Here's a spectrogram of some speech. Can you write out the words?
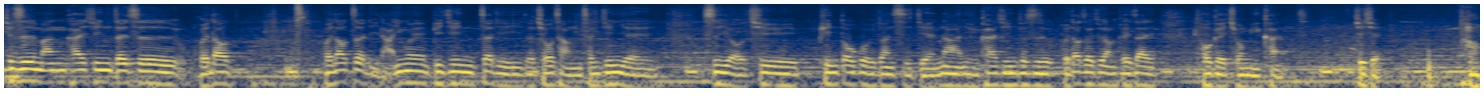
其实蛮开心这次回到回到这里啦，因为毕竟这里的球场曾经也是有去拼斗过一段时间，那也很开心，就是回到这个球场可以再投给球迷看，谢谢。好，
